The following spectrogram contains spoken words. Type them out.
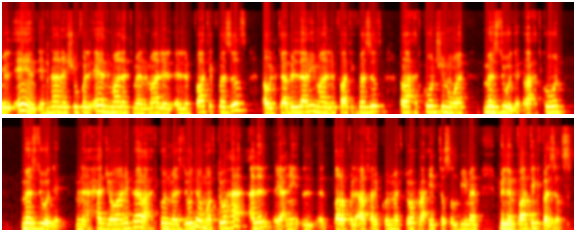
ال end. هنا نشوف ال end مالت من؟ مال ال lymphatic vessels أو ال capillary مال ال lymphatic vessels راح تكون شنو مسدودة. راح تكون مسدودة. من أحد جوانبها راح تكون مسدودة ومفتوحة على يعني الطرف الآخر يكون مفتوح. راح يتصل بمن بال lymphatic vessels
